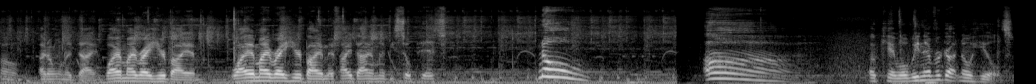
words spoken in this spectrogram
Oh, I don't want to die. Why am I right here by him? Why am I right here by him? If I die, I'm going to be so pissed. No! Ah! Okay, well, we never got no heals.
